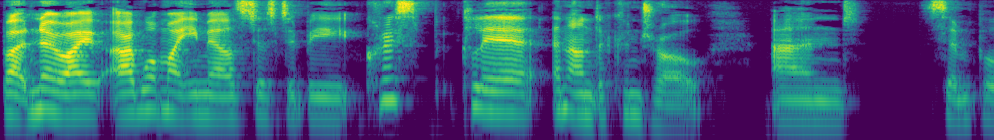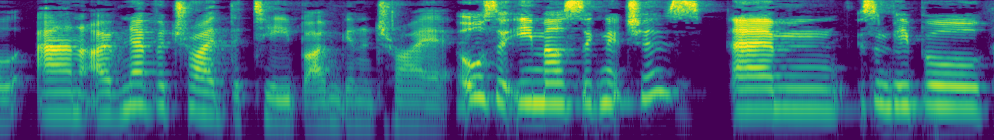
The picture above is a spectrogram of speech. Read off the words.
But no, I, I want my emails just to be crisp, clear, and under control and simple. And I've never tried the tea, but I'm going to try it. also email signatures um some people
